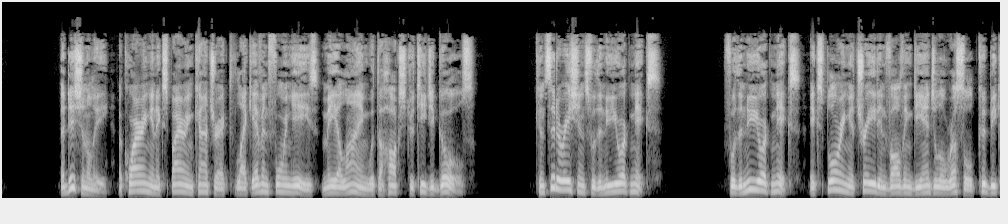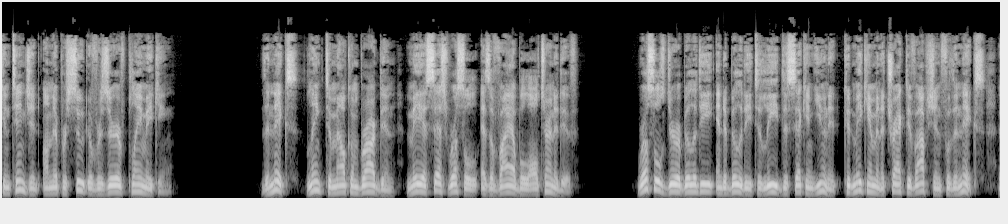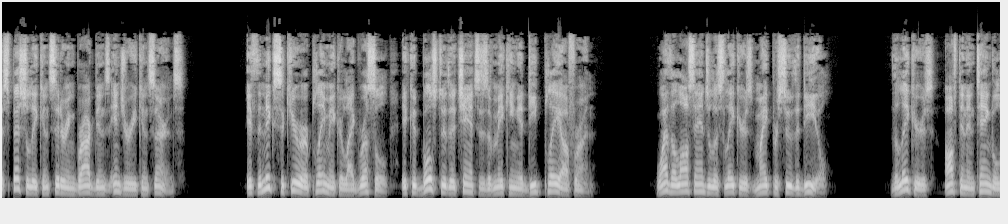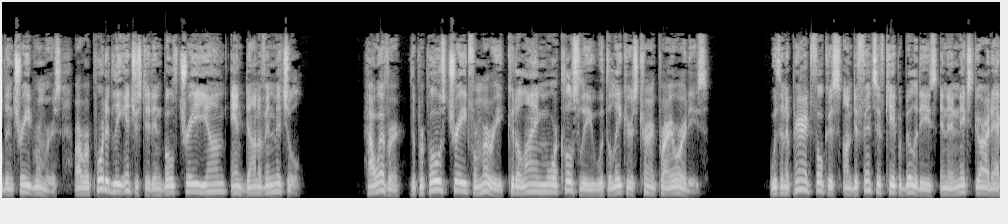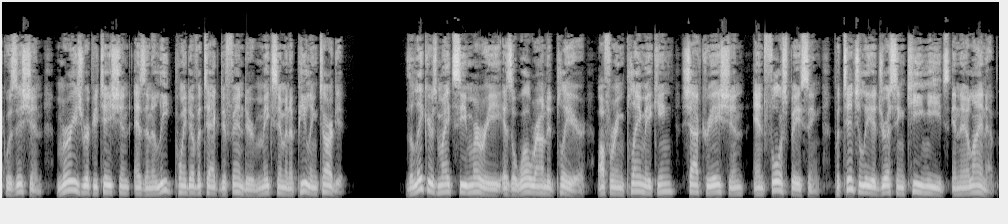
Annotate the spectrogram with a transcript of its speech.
Additionally, acquiring an expiring contract like Evan Fournier's may align with the Hawks' strategic goals. Considerations for the New York Knicks For the New York Knicks, exploring a trade involving D'Angelo Russell could be contingent on their pursuit of reserve playmaking. The Knicks, linked to Malcolm Brogdon, may assess Russell as a viable alternative. Russell's durability and ability to lead the second unit could make him an attractive option for the Knicks, especially considering Brogdon's injury concerns. If the Knicks secure a playmaker like Russell, it could bolster their chances of making a deep playoff run. Why the Los Angeles Lakers might pursue the deal. The Lakers, often entangled in trade rumors, are reportedly interested in both Trae Young and Donovan Mitchell. However, the proposed trade for Murray could align more closely with the Lakers' current priorities. With an apparent focus on defensive capabilities in their next guard acquisition, Murray's reputation as an elite point of attack defender makes him an appealing target. The Lakers might see Murray as a well-rounded player, offering playmaking, shot creation, and floor spacing, potentially addressing key needs in their lineup.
